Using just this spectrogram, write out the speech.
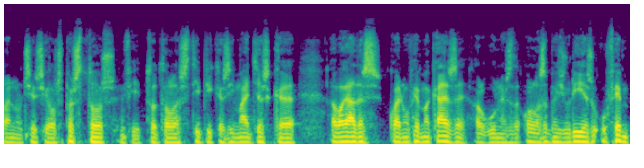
l'anunciació dels pastors, en fi, totes les típiques imatges que a vegades, quan ho fem a casa, algunes o les majories ho fem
